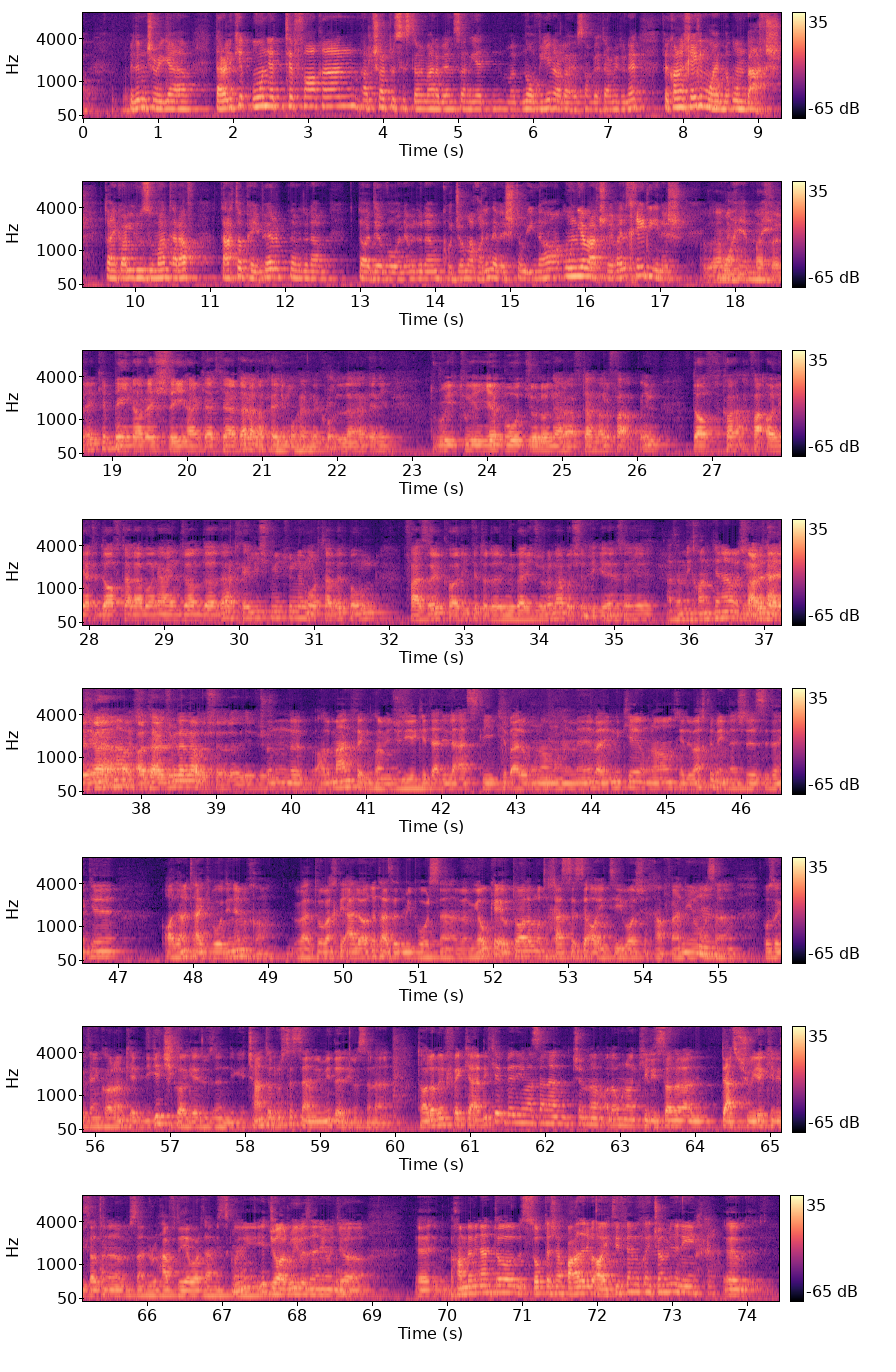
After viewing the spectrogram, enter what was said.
می‌دونی چی میگم؟ در حالی که اون اتفاقا حالا شاید تو سیستم منابع انسانی نوین حالا حسام بهتر می‌دونه فکر کنم خیلی مهمه اون بخش. تا اینکه حالا لزوما طرف 10 تا پیپر نمی‌دونم داده و نمی‌دونم کجا مقاله نوشته و اینا اون یه بخشه. ولی خیلی اینش مهمه. مسئله که بینا رشته ای حرکت کردن الان خیلی مهمه کلا. یعنی روی توی یه بود جلو نرفتن. حالا ف- این داف... فعالیت داوطلبانه انجام دادن خیلیش می‌تونه مرتبط با اون فضای کاری که تو داری می‌بری جلو نباشه دیگه. اصلا یه اصلا می‌خوان که نباشه. آره دقیقاً. نباشه. آره ترجیح میدن نباشه. آره جور. چون حالا من فکر می‌کنم اینجوریه که دلیل اصلی که برای اونا مهمه برای اینه که اونا خیلی وقت به این رسیدن که آدم تکبودی نمی‌خوان. و تو وقتی علاقه ازت می‌پرسن و میگه اوکی تو حالا متخصص آیتی باشه خفنی و. مثلا بزرگترین کارام که دیگه چیکار کردی تو زندگی؟ چند تا دوست صمیمی داری مثلا؟ تا حالا به این فکر کردی که بری مثلا چه می‌دونم، حالا اونا کلیسا دارن دستشویی کلیساتون مثلا رو هفته یه بار تمیز کنی یه جارویی بزنی اونجا. می‌خوام ببینن تو صبح تا شب فقط داری به آیتی فکر می‌کنی؟ چون می‌دونی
